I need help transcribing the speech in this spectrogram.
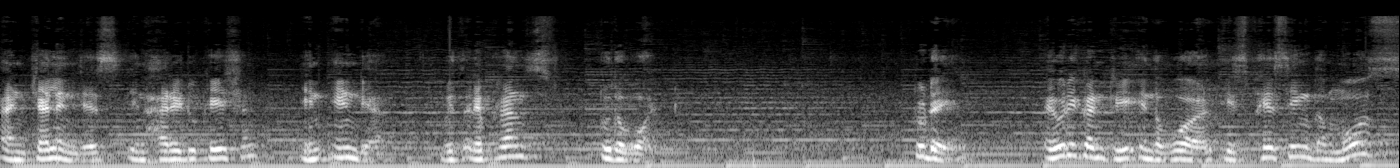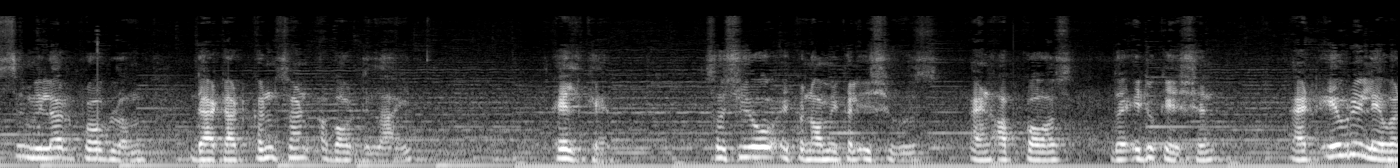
and challenges in higher education in India with reference to the world. Today, every country in the world is facing the most similar problems that are concerned about the life, healthcare, socio-economical issues, and of course the education at every level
